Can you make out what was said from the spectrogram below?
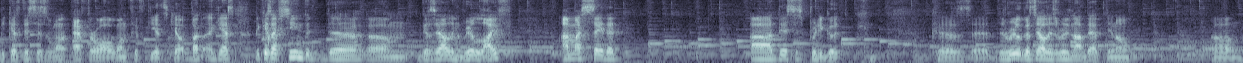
because this is one after all 150th scale but I guess because I've seen the, the um, Gazelle in real life I must say that uh, this is pretty good because uh, the real Gazelle is really not that you know um,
